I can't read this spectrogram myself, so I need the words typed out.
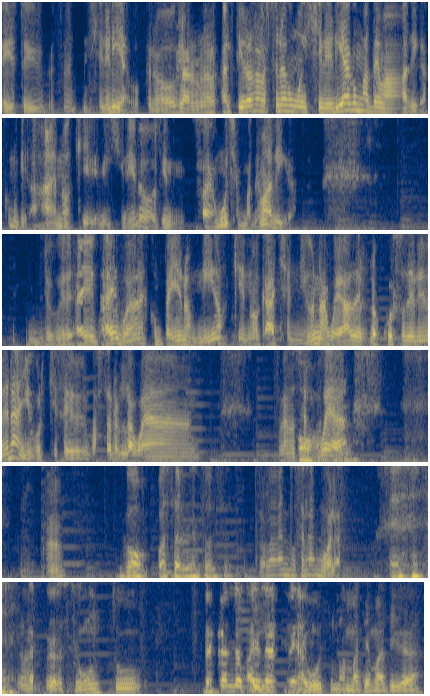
y estoy en ingeniería, pues, pero claro, al tiro relaciona como ingeniería con matemáticas, como que, ah, no, es que el ingeniero sabe mucho en matemáticas. Yo creo, hay, hay buenos compañeros míos que no cachan ni una weá de los cursos de primer año, porque se pasaron la weá tocándose las ¿Cómo weas, pasaron? ¿ah? ¿Cómo pasaron entonces? tocándose las bolas. Pero según tú, la que le gustan las matemáticas,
